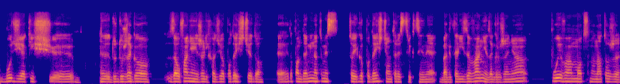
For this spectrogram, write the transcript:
budzi jakichś dużego zaufania, jeżeli chodzi o podejście do, e, do pandemii, natomiast to jego podejście antyrestrykcyjne, bagatelizowanie zagrożenia wpływa mocno na to, że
